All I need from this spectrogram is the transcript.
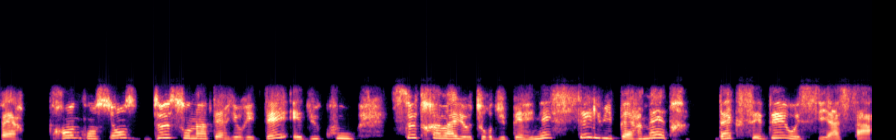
faire prendre conscience de son intériorité et du coup, ce travail autour du périnée, c'est lui permettre d'accéder aussi à ça,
